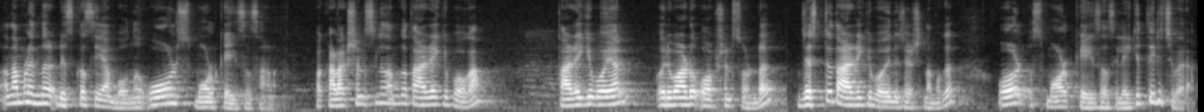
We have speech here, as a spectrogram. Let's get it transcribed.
നമ്മൾ ഇന്ന് ഡിസ്കസ് ചെയ്യാൻ പോകുന്നത് ഓൾ സ്മോൾ കേസസ് ആണ്. അപ്പോൾ കളക്ഷൻസിൽ നമുക്ക് താഴേക്ക് പോകാം. താഴേക്ക് പോയാൽ ഒരുപാട് ഓപ്ഷൻസ് ഉണ്ട്. ജസ്റ്റ് താഴേക്ക് പോയതിന് ശേഷം നമുക്ക് ഓൾ സ്മോൾ കേസസിലേക്ക് തിരിച്ചു വരാം.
